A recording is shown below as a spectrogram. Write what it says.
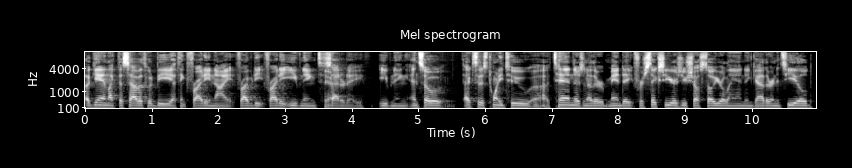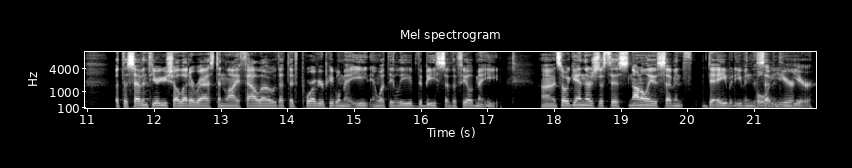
again, like the Sabbath would be, I think Friday night, Friday Friday evening to Saturday evening. And so Exodus 22, uh, 10, there's another mandate. For six years you shall sow your land and gather in its yield. But the seventh year you shall let it rest and lie fallow, that the poor of your people may eat, and what they leave, the beasts of the field may eat. Uh, and so again, there's just this not only the seventh day, but even the seventh year. year.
